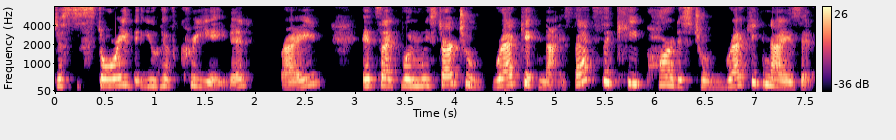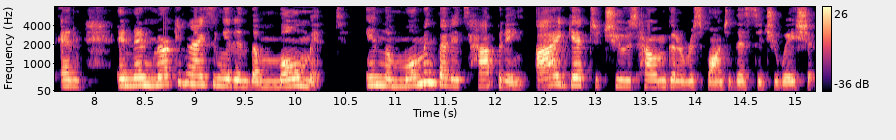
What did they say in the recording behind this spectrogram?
just a story that you have created right? It's like when we start to recognize that's the key part is to recognize it. And and then recognizing it in the moment. In the moment that it's happening i get to choose how i'm going to respond to this situation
